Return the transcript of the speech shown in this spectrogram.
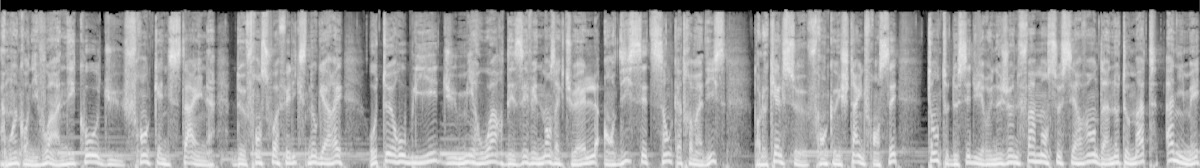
à moins qu'on y voit un écho du Frankenstein de François-Félix Nogaret, auteur oublié du Miroir des événements actuels en 1790, dans lequel ce Frankenstein français tente de séduire une jeune femme en se servant d'un automate animé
